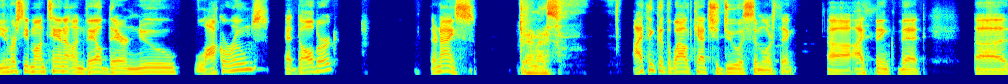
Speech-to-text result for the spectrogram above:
the University of Montana unveiled their new locker rooms at Dahlberg. They're nice. They're nice. I think that the Wildcats should do a similar thing. Uh, I think that uh,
